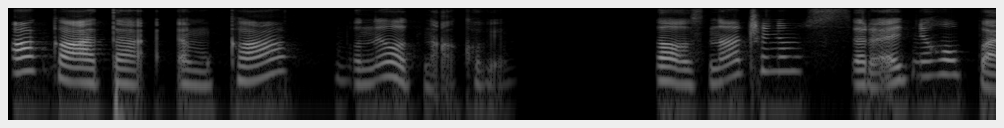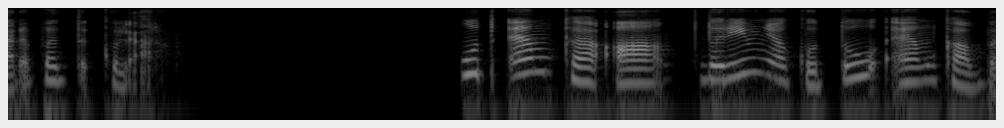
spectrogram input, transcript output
АК та МК вони однакові за означенням середнього перпендикуляра. Кут МКА дорівнює куту МКБ.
